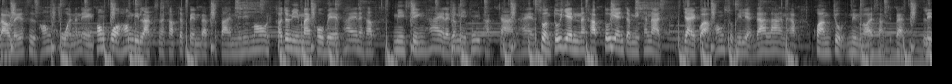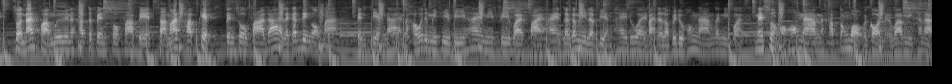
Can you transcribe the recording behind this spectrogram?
เราเลยก็คือห้องครัวนั่นเอง ห้องครัวห้องดีลักซ์นะครับจะเป็นแบบสไตล์มินิมอลเขาจะมีไมโครเวฟให้นะครับมีซิงค์ให้แล้วก็มีที่พักจานให้ ส่วนตู้เย็นนะครับตู้เย็นจะมีขนาด ใหญ่กว่าห้องซูพิเลียด้านล่างนะครับ ความจุ 138 ลิตร ส่วนด้านขวามือนะครับจะเป็นโซฟาเบดสามารถพับเก็บเป็นโซฟาได้แล้วก็ดึงออกมาเป็นเตียงได้ แล้วเขาก็จะมีทีวีให้มีฟรี Wi-Fi ให้ แล้วก็มีระเบียงให้ด้วยไปเดี๋ยวเราไปดูห้องน้ำกันดีกว่า ในส่วนของห้องน้ำนะครับต้องบอกไว้ก่อนเลยว่ามีขนาด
